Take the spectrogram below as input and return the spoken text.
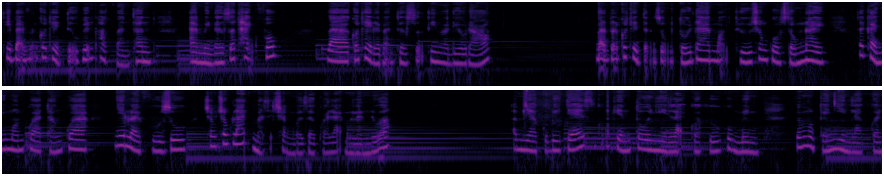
thì bạn vẫn có thể tự huyễn hoặc bản thân à mình đang rất hạnh phúc và có thể là bạn thực sự tin vào điều đó. Bạn vẫn có thể tận dụng tối đa mọi thứ trong cuộc sống này, tất cả những món quà tháng qua như loài phù du trong chốc lát mà sẽ chẳng bao giờ quay lại một lần nữa. Âm nhạc của BTS cũng khiến tôi nhìn lại quá khứ của mình với một cái nhìn lạc quan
